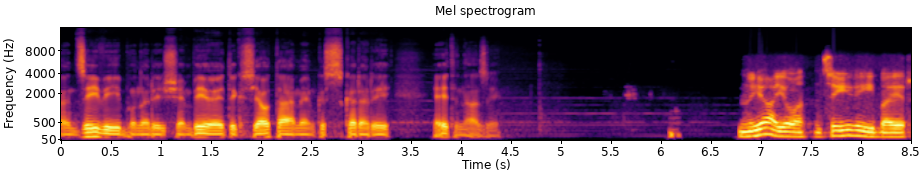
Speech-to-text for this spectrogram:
dzīvību un arī šiem bioētikas jautājumiem, kas skar arī eitanāziju. Nu jā, jo dzīvība ir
